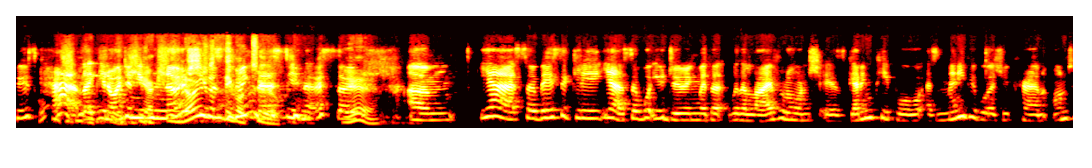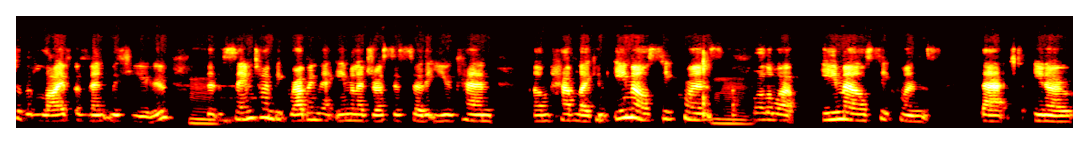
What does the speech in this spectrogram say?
who's Kat? Like, you know, I didn't even know she was doing this, you know. So yeah. um yeah so basically yeah so what you're doing with a with a live launch is getting people as many people as you can onto the live event with you mm. at the same time be grabbing their email addresses so that you can um, have like an email sequence mm. a follow-up email sequence that you know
